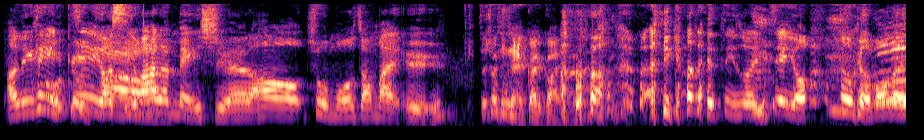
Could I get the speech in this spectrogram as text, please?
啊，你可以借由喜欢他的美学，然后触摸张曼玉。这句话听起来怪怪的。你刚才自己说你借由杜可风的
